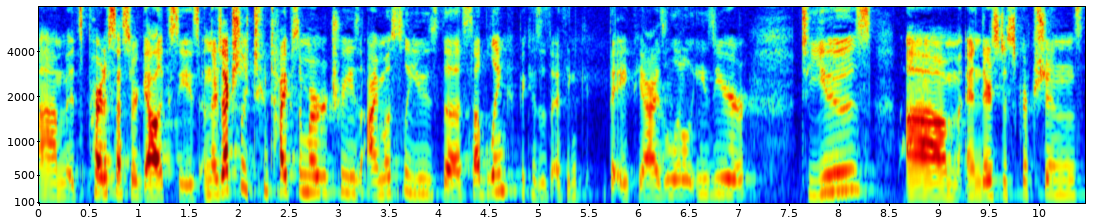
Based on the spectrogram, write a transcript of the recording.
um, its predecessor galaxies. And there's actually two types of merger trees. I mostly use the sublink because I think the API is a little easier to use. Um, and there's descriptions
